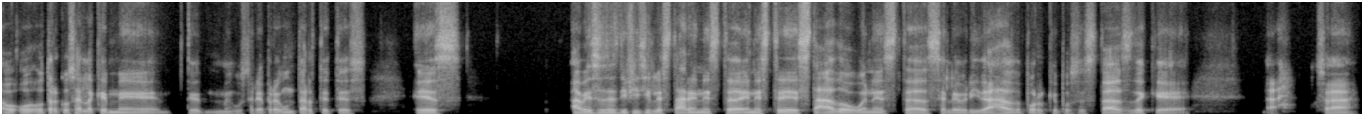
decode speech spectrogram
otra cosa en la que me, me gustaría preguntarte, Tess, es, a veces es difícil estar en, esta, en este estado o en esta celebridad porque pues estás de que, ah, o sea,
